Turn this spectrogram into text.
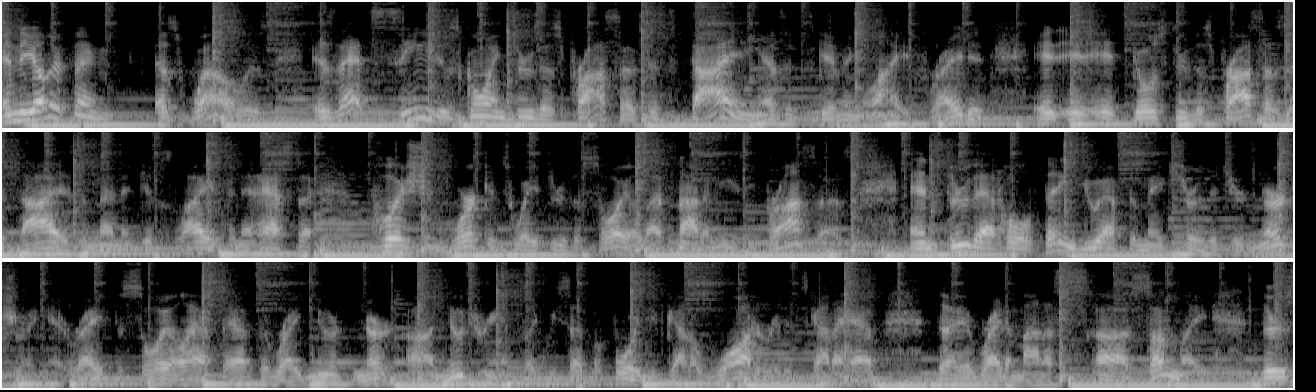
And the other thing as well is is that seed is going through this process. It's dying as it's giving life right? It, it it goes through this process it dies and then it gives life and it has to push and work its way through the soil. That's not an easy process. And through that whole thing you have to make sure that you're nurturing it right? The soil has to have the right nu- nu- uh, nutrients like we said before. You've got to water it. It's got to have the right amount of uh, sunlight. There's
